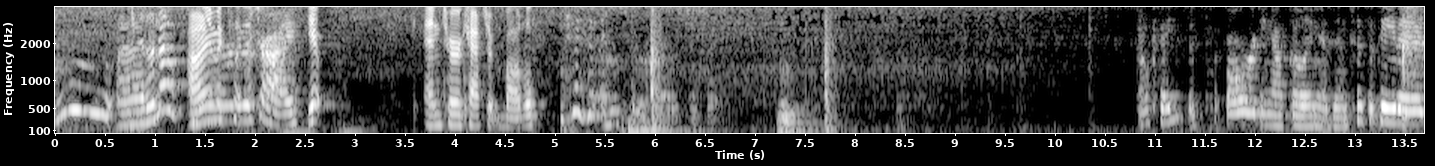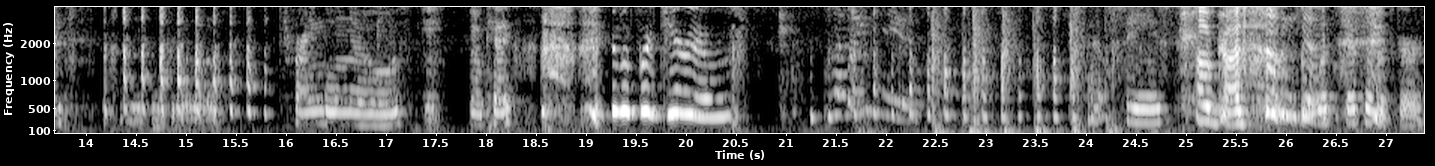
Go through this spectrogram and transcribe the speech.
Ooh, I don't know. I'm excited. gonna try. Yep. Enter ketchup bottle. Okay, it's already not going as anticipated. Do a little triangle nose. Okay. it looks like Cheerios. Cat face. Oh god. Whis- that's a whisker.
